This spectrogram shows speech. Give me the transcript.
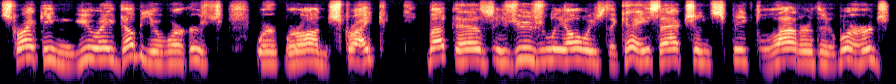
striking UAW workers were, were on strike. But as is usually always the case, actions speak louder than words.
